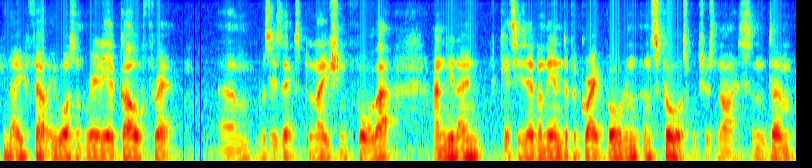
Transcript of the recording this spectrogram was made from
you know he felt he wasn't really a goal threat. Um, was his explanation for that, and you know gets his head on the end of a great ball and, and scores, which was nice. And um,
